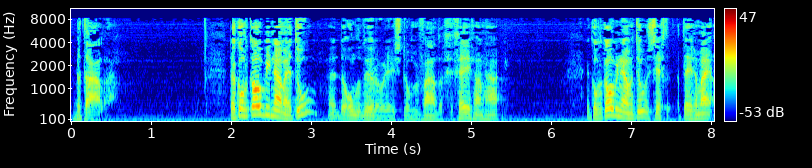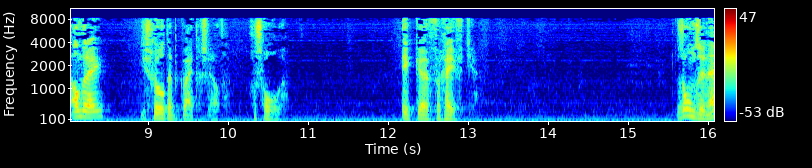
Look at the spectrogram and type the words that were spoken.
betalen. Dan komt Kobi naar mij toe. De 100 euro is door mijn vader gegeven aan haar. Dan komt Kobi naar me toe en zegt tegen mij: André, die schuld heb ik kwijtgescholden. Gescholden. Ik uh, vergeef het je. Dat is onzin, hè?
